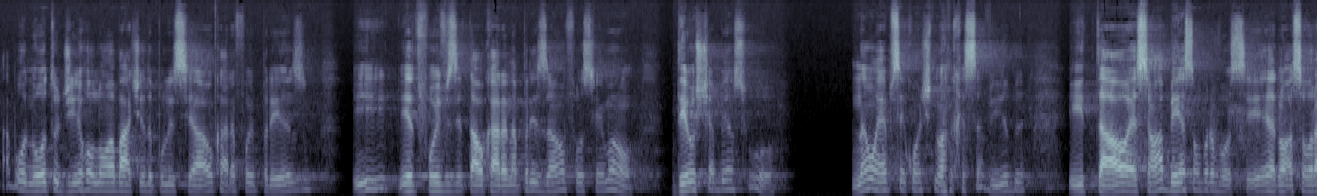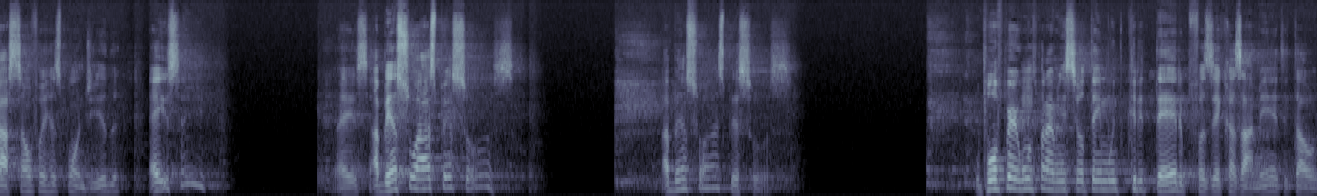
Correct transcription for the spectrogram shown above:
Acabou. No outro dia rolou uma batida policial, o cara foi preso e ele foi visitar o cara na prisão. Falou assim: irmão, Deus te abençoou. Não é para você continuar com essa vida e tal. Essa é uma bênção para você. A nossa oração foi respondida. É isso aí. É isso. Abençoar as pessoas. Abençoar as pessoas. O povo pergunta para mim se eu tenho muito critério para fazer casamento e tal.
